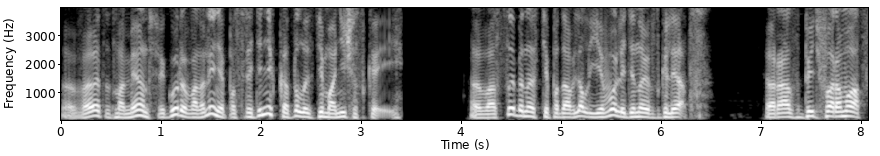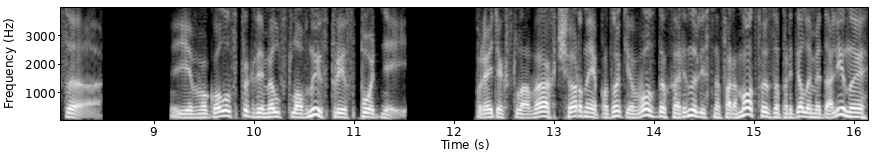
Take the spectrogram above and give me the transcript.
В этот момент фигура Ван Линя посреди них казалась демонической. В особенности подавлял его ледяной взгляд. «Разбить формацию!» Его голос прогремел словно из преисподней. При этих словах черные потоки воздуха ринулись на формацию за пределами долины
